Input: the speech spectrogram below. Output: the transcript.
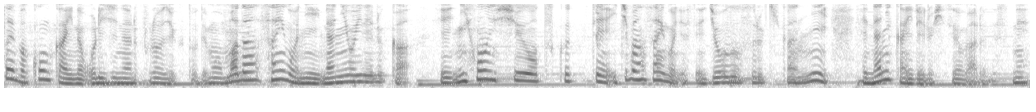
例えば今回のオリジナルプロジェクトでもまだ最後に何を入れるか、えー、日本酒を作って一番最後にですね醸造する期間に何か入れる必要があるんですね。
